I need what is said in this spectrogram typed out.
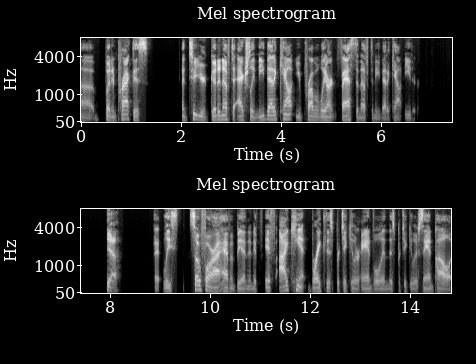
uh, but in practice, until you're good enough to actually need that account, you probably aren't fast enough to need that account either. Yeah. At least so far I haven't been. And if if I can't break this particular anvil in this particular sand pile,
